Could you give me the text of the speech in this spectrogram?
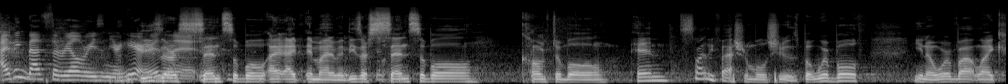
I think that's the real reason you're here. These isn't are it? sensible. I, I, it might have been. These are sensible, comfortable, and slightly fashionable shoes. But we're both, you know, we're about like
